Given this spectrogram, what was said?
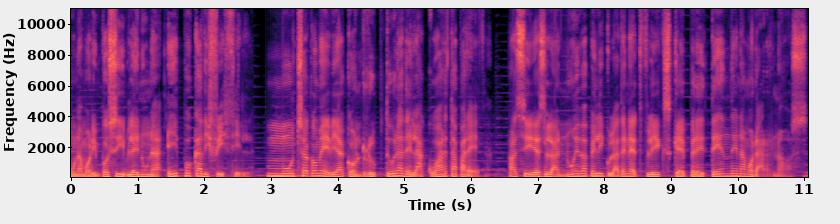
Un amor imposible en una época difícil. Mucha comedia con ruptura de la cuarta pared. Así es la nueva película de Netflix que pretende enamorarnos.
